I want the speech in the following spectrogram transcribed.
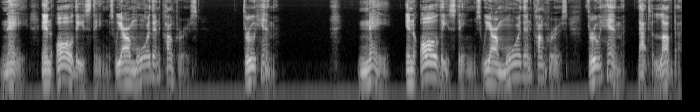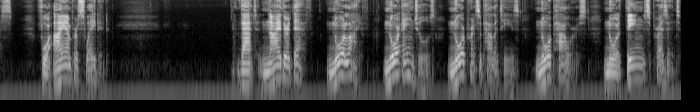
Nay, in all these things we are more than conquerors through him. Nay, in all these things we are more than conquerors through him that loved us. For I am persuaded that neither death, nor life, nor angels, nor principalities, nor powers, nor things present,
